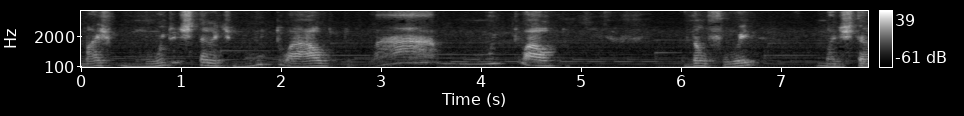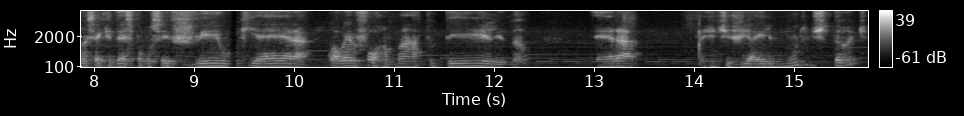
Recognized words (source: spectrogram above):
Mas muito distante, muito alto, lá muito alto. Não foi uma distância que desse para você ver o que era, qual era o formato dele, não. Era a gente via ele muito distante,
